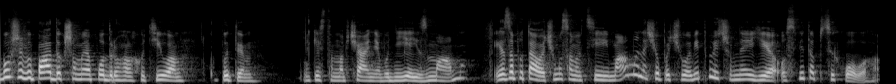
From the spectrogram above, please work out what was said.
Був ще випадок, що моя подруга хотіла купити якесь там навчання в однієї з мам. Я запитала, чому саме в цієї мами, на що почула відповідь, що в неї є освіта психолога.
